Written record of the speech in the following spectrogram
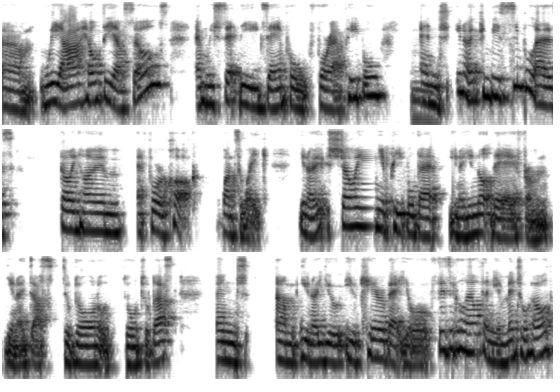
um, we are healthy ourselves and we set the example for our people. mm, And, you know, it can be as simple as going home at four o'clock once a week, you know, showing your people that, you know, you're not there from, you know, dusk till dawn or dawn till dusk. And, um, you know, you, you care about your physical health and your mental health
